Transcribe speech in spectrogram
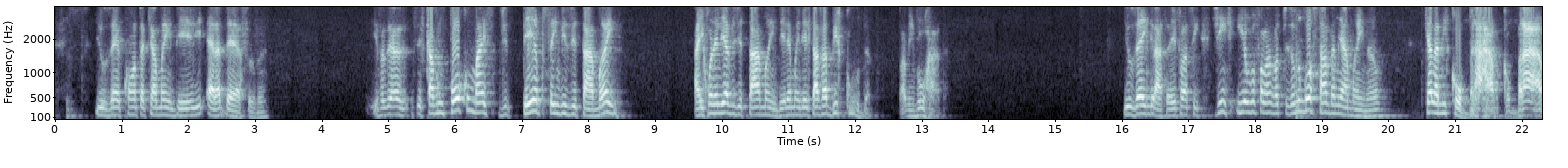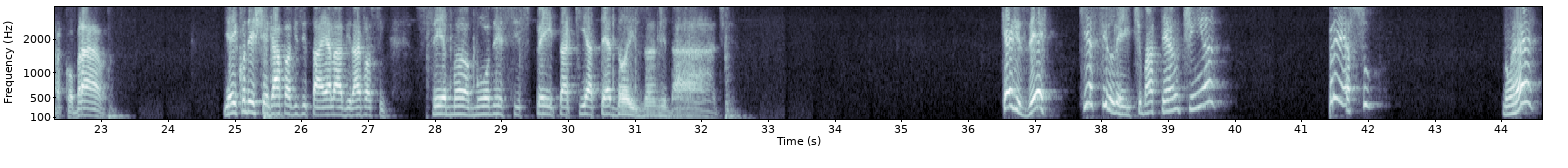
E o Zé conta que a mãe dele era dessas, né? E fazia, você ficava um pouco mais de tempo sem visitar a mãe. Aí quando ele ia visitar a mãe dele, a mãe dele estava bicuda, estava emburrada. E o Zé é engraçado. Ele fala assim, gente, e eu vou falar um pra vocês, eu não gostava da minha mãe, não. Porque ela me cobrava, cobrava, cobrava. E aí, quando ele chegar para visitar ela, ela virar e falar assim: você mamou nesses peitos aqui até dois anos de idade. Quer dizer que esse leite materno tinha preço. Não é?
